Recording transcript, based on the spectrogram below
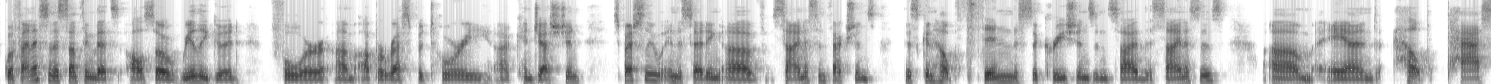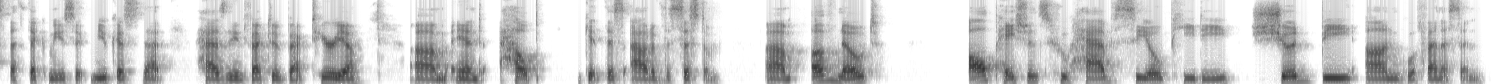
Guaifenesin is something that's also really good for um, upper respiratory uh, congestion, especially in the setting of sinus infections. This can help thin the secretions inside the sinuses um, and help pass the thick mucus that has the infective bacteria um, and help get this out of the system. Um, of note, all patients who have COPD should be on guaifenesin.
